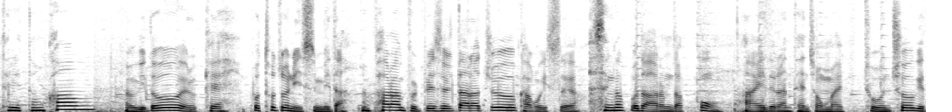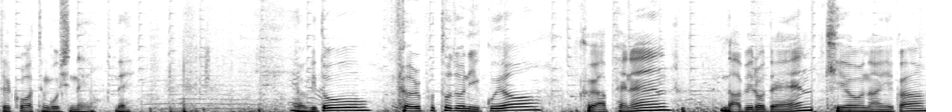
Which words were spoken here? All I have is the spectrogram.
트리턴컴 여기도 이렇게 포토존이 있습니다. 파란 불빛을 따라 쭉 가고 있어요. 생각보다 아름답고 아이들한텐 정말 좋은 추억이 될 것 같은 곳이네요. 네. 여기도 별 포토존이 있고요. 그 앞에는 나비로 된 귀여운 아이가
